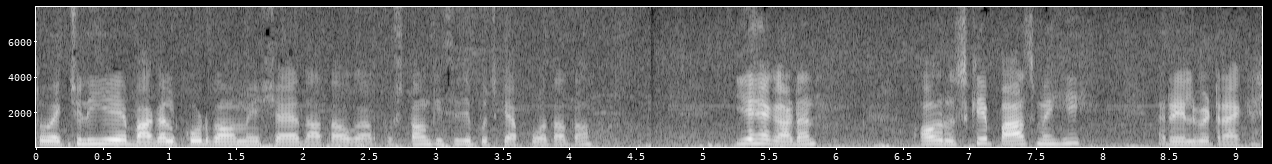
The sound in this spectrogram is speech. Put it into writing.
तो एक्चुअली ये बागलकोट गाँव में शायद आता होगा, पूछता हूँ किसी से, पूछ के आपको बताता हूँ। ये है गार्डन और उसके पास में ही रेलवे ट्रैक है।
